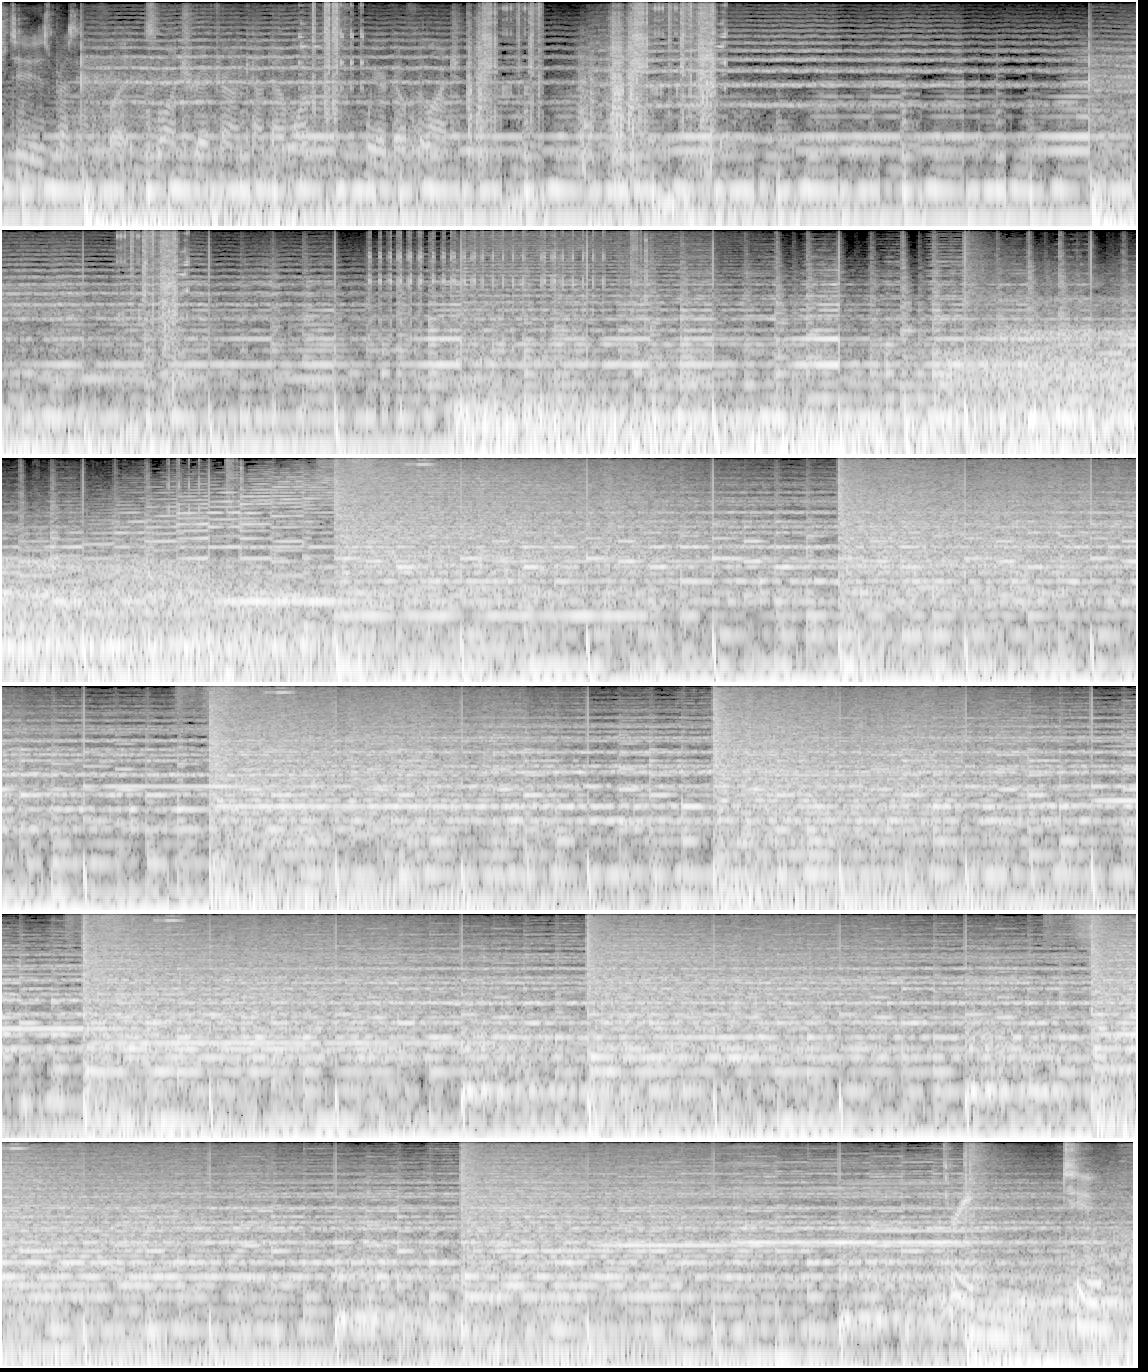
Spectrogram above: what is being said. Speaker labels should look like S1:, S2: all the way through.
S1: Launch 2 is pressing flight. Launch on countdown 1. We are go for launch.
S2: One.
